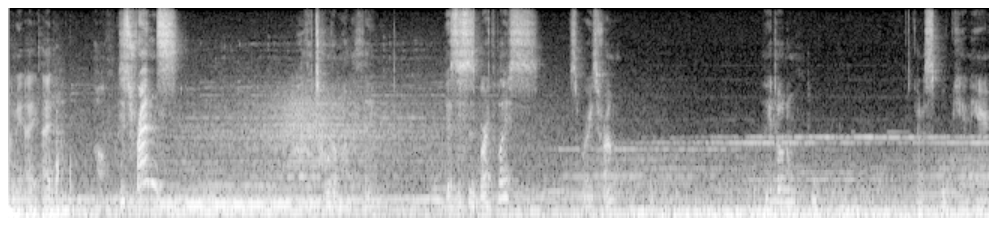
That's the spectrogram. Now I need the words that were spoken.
I mean I, I Oh, his friends! Oh, the totem on the thing. Is this his birthplace? This where he's from? I told him. It's kind of spooky in here.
